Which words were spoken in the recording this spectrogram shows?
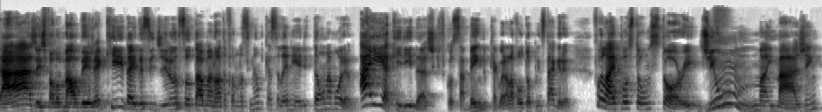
Ah, a gente falou mal dele aqui, daí decidiram soltar uma nota falando assim, não, porque a Selena e ele estão namorando. Aí a querida, acho que ficou sabendo, porque agora ela voltou pro Instagram, foi lá e postou um story de um- uma imagem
